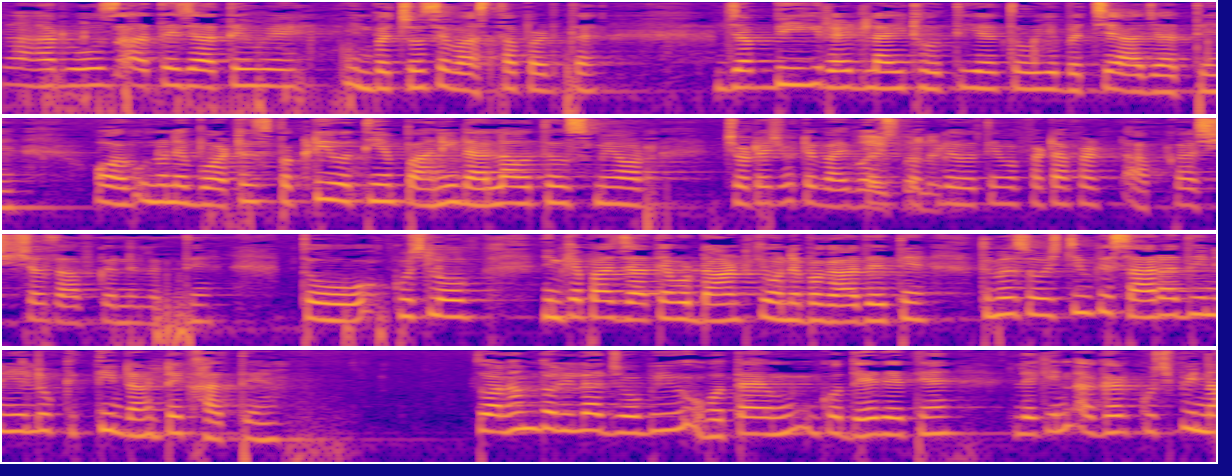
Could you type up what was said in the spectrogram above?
ہر روز آتے جاتے ہوئے ان بچوں سے واسطہ پڑتا ہے۔ جب بھی ریڈ لائٹ ہوتی ہے تو یہ بچے آ جاتے ہیں۔ اور انہوں نے بوٹلز پکڑی ہوتی ہیں پانی ڈالا ہوتا ہے اس میں اور چھوٹے چھوٹے وائپرز پکڑے ہوتے ہیں وہ فٹافٹ آپ کا شیشہ صاف کرنے لگتے ہیں۔ تو کچھ لوگ جن کے پاس جاتے ہیں وہ ڈانٹ کے انہیں بگا دیتے ہیں۔ تو میں سوچتی ہوں کہ سارا دن یہ لوگ کتنی ڈانٹے کھاتے ہیں۔ تو الحمد جو بھی ہوتا ہے ان کو دے دیتے ہیں۔ لیکن اگر کچھ بھی نہ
